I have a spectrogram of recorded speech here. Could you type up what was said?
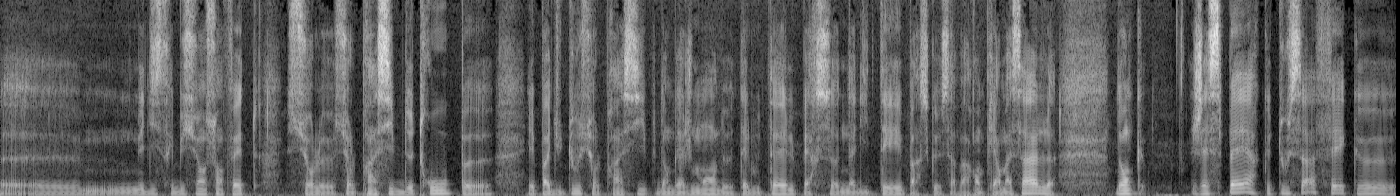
Euh, mes distributions sont faites sur le, sur le principe de troupe euh, et pas du tout sur le principe d'engagement de telle ou telle personnalité parce que ça va remplir ma salle. Donc j'espère que tout ça fait que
